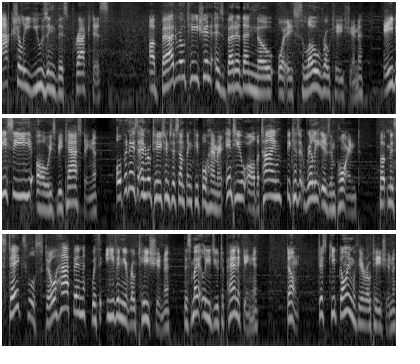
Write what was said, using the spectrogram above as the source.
actually using this practice. A bad rotation is better than no or a slow rotation. ABC, always be casting. Openers and rotations is something people hammer into you all the time, because it really is important. But mistakes will still happen with even your rotation. This might lead you to panicking. Don't. Just keep going with your rotation.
